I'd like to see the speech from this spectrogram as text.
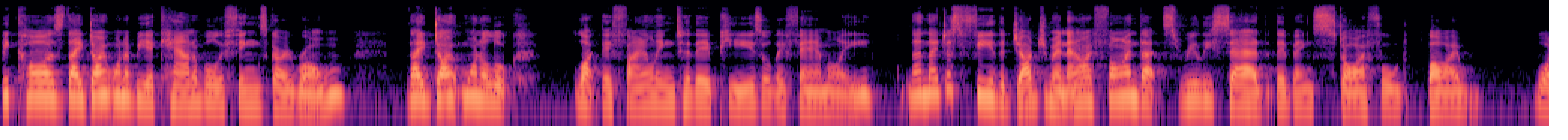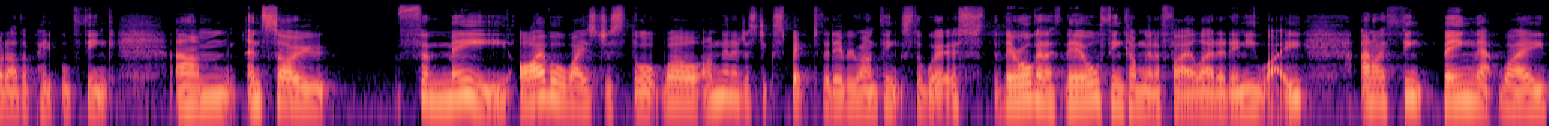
because they don't want to be accountable if things go wrong. They don't want to look like they're failing to their peers or their family. And they just fear the judgment. And I find that's really sad that they're being stifled by what other people think. Um, and so for me, I've always just thought, well, I'm going to just expect that everyone thinks the worst. That they're all going to, they all think I'm going to fail at it anyway. And I think being that way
